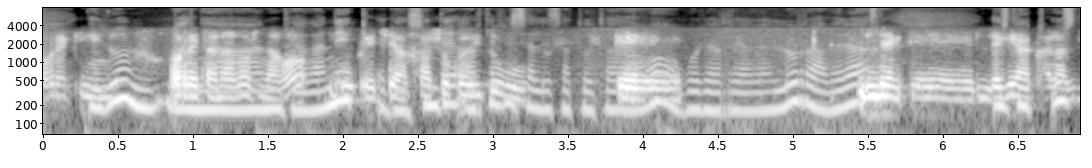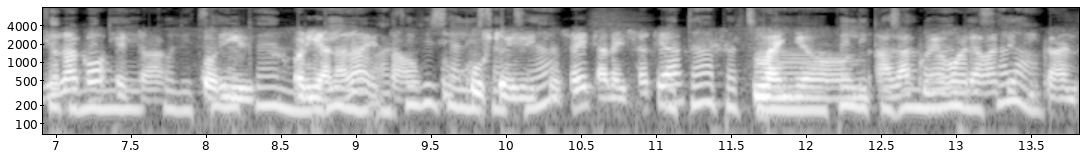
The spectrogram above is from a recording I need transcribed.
horrekin horretan ados nago, guk etxeak jasoko ditugu. artifizializatuta eh, dago gure herriaren lurra, beraz, le, eh, legeak dut hala uste diolako, komeni eta hori politzaiokeen hori ala da, eta justu iruditzen zait, ala izatea, esan alako egoera batetikan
